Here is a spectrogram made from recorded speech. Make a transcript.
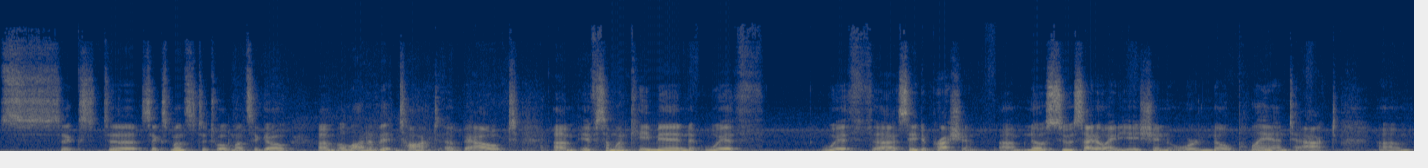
six to six months to 12 months ago, um, a lot of it talked about um, if someone came in with with uh, say depression, um, no suicidal ideation or no plan to act um,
